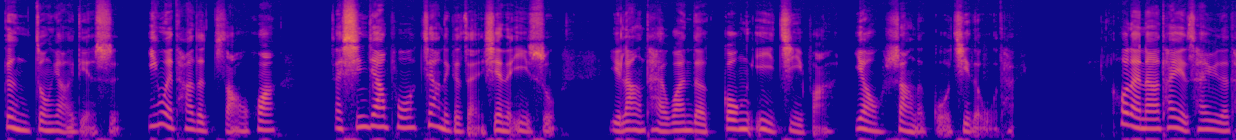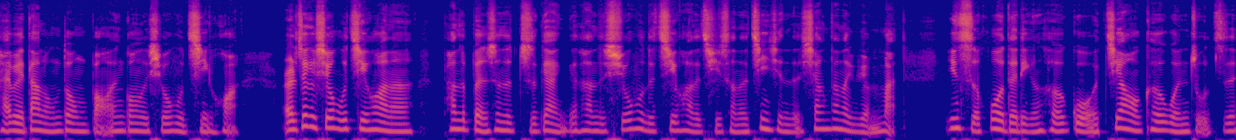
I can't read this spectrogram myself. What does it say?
更重要一点是，因为他的枣花在新加坡这样的一个展现的艺术，也让台湾的工艺技法要上了国际的舞台。后来呢，他也参与了台北大龙洞保安宫的修复计划，而这个修复计划呢。它的本身的质感跟它的修复的计划的集成呢，进行的相当的圆满，因此获得联合国教科文组织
